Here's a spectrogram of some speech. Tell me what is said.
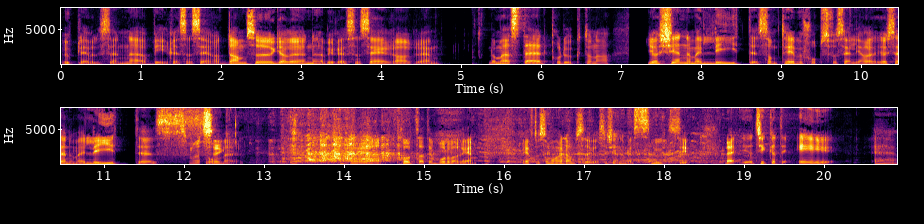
upplevelse när vi recenserar dammsugare, när vi recenserar eh, de här städprodukterna. Jag känner mig lite som tv-shopsförsäljare. Jag känner mig lite Smutsig. som... ja, trots att jag borde vara ren. Efter så många dammsugare så känner jag mig smutsig. Nej, jag tycker att det är... Eh,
